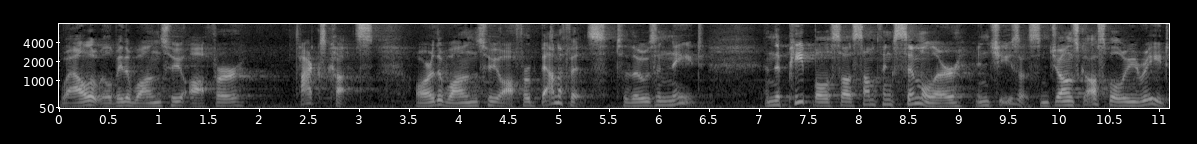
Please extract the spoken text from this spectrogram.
Well, it will be the ones who offer tax cuts or the ones who offer benefits to those in need. And the people saw something similar in Jesus. In John's Gospel, we read,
